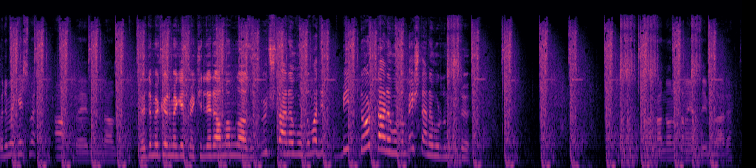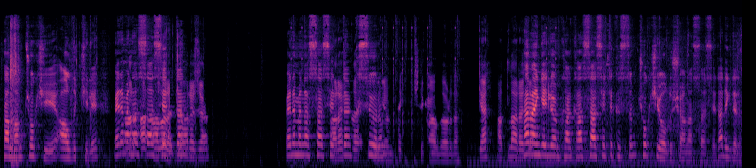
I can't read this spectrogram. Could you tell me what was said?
Önüme geçme. Ah be birini de aldım. Ne demek önüme geçme killeri almam lazım. 3 tane vurdum hadi. Bir 4 tane vurdum 5 tane vurdum düştü. Ben de onu sana yazayım bari. Tamam çok iyi aldık kili. Ben hemen Ar- ar- al aracı, hassasiyetten araca. Ben hemen hassasiyetten Araçla kısıyorum. Tek kişi kaldı orada. Gel atla araca. Hemen geliyorum kanka hassasiyeti kıstım. Çok iyi oldu şu an hassasiyet. Hadi gidelim.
